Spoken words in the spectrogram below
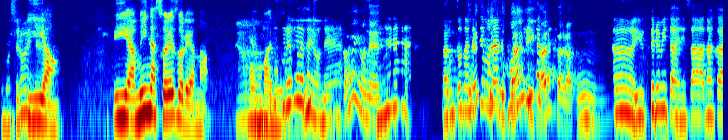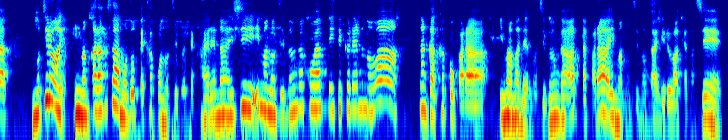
面白いね。いいやん。いいやん。みんなそれぞれやな。ほんまにそれぞれだよね。だよね。ね本当だね。でもなんか本当に何があるから。うん。うん、言ってるみたいにさ、なんかもちろん今からさ、戻って過去の自分って変えれないし、今の自分がこうやっていてくれるのは、なんか過去から今までの自分があったから今の自分がいるわけだし、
